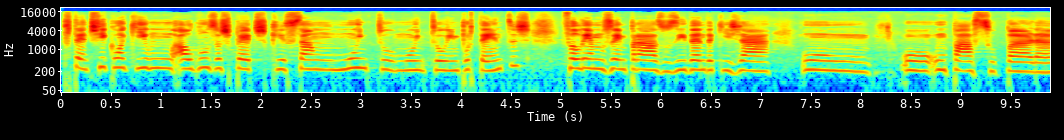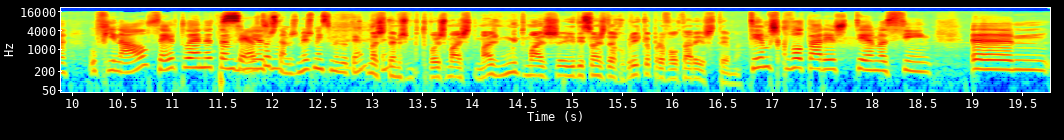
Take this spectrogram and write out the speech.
Portanto, ficam aqui um, alguns aspectos que são muito, muito importantes. Falemos em prazos e dando aqui já um, um, um passo para o final, certo, Ana? Estamos certo, mesmo... estamos mesmo em cima do tempo. Mas temos depois mais, mais, muito mais edições da rubrica para voltar a este tema. Temos que voltar a este tema, sim. Um,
